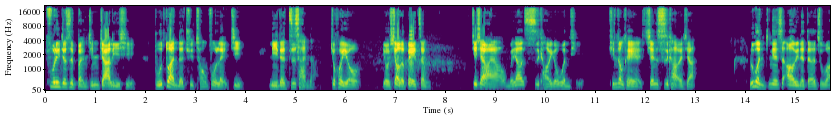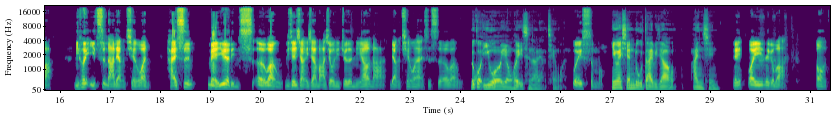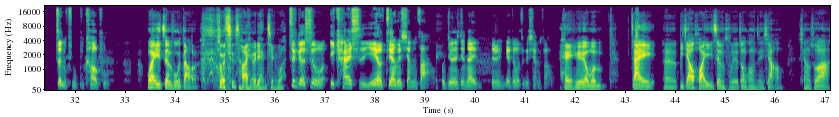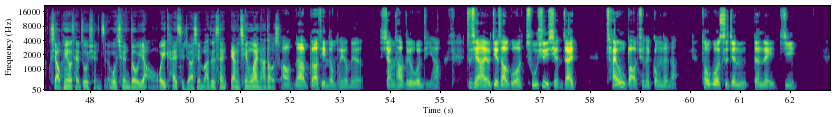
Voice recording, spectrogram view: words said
复利就是本金加利息，不断的去重复累计，你的资产呢就会有有效的倍增。接下来啊，我们要思考一个问题，听众可以先思考一下：如果你今天是奥运的得主啊。你会一次拿两千万，还是每月领十二万五？你先想一下，马修，你觉得你要拿两千万还是十二万五？如果以我而言，我会一次拿两千万。为什么？因为先入袋比较安心。哎，万一那个嘛，哦，政府不靠谱，万一政府倒了，我至少还有两千万。这个是我一开始也有这样的想法，我觉得现在的人应该都有这个想法吧。嘿，因为我们。在呃比较怀疑政府的状况之下哦，想说啊，小朋友才做选择，我全都要。我一开始就要先把这三两千万拿到手。好，那不知道听众朋友有没有想好这个问题哈？之前啊有介绍过储蓄险在财务保全的功能啊，透过时间的累积，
